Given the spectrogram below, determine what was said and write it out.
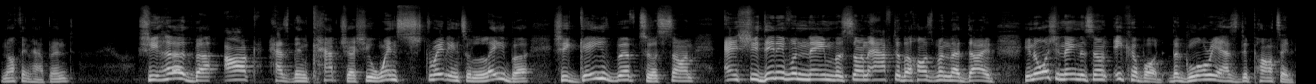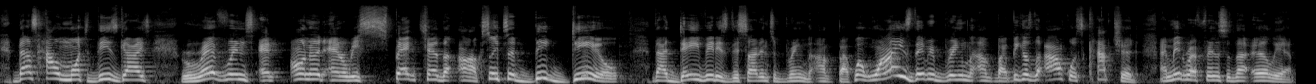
Nothing happened. She heard the ark has been captured. She went straight into labor. She gave birth to a son, and she didn't even name the son after the husband that died. You know what she named the son? Ichabod. The glory has departed. That's how much these guys reverenced and honored and respected the ark. So it's a big deal that David is deciding to bring the ark back. Well, why is David bringing the ark back? Because the ark was captured. I made reference to that earlier.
